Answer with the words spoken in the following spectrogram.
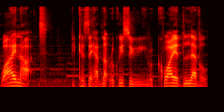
why not? Because they have not reached the required level.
